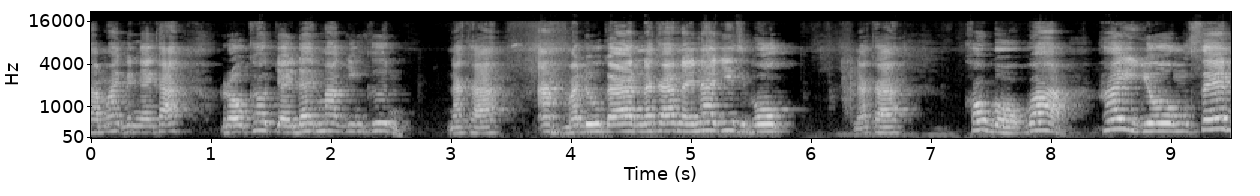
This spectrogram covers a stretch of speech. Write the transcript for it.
ทำให้เป็นไงคะ เราเข้าใจได้มากยิ่งขึ้นนะคะอะมาดูกันนะคะในหน้า 26 นะคะ เขาบอกว่าให้โยงเส้น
